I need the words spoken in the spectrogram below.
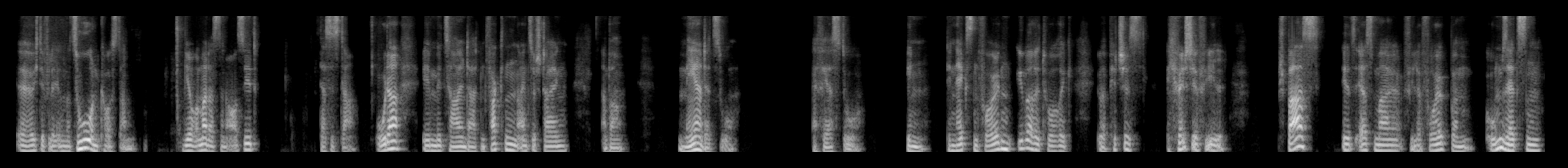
äh, höre ich dir vielleicht immer zu und kauf's dann. Wie auch immer das dann aussieht, das ist da. Oder eben mit Zahlen, Daten, Fakten einzusteigen. Aber mehr dazu erfährst du in den nächsten Folgen über Rhetorik, über Pitches. Ich wünsche dir viel Spaß, jetzt erstmal viel Erfolg beim Umsetzen,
